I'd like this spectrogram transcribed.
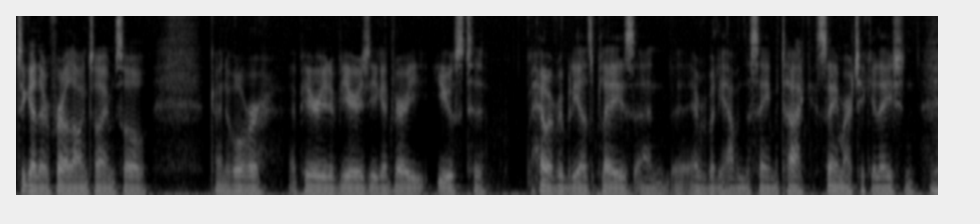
together for a long time. So, kind of over a period of years, you get very used to how everybody else plays and uh, everybody having the same attack, same articulation. yeah,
